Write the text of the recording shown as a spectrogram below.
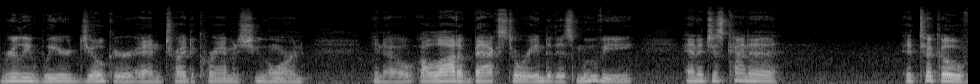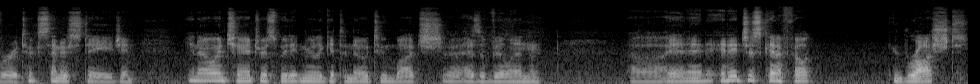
really weird Joker and tried to cram and shoehorn, you know, a lot of backstory into this movie, and it just kind of it took over. It took center stage, and you know, Enchantress we didn't really get to know too much uh, as a villain, uh, and, and it just kind of felt rushed.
